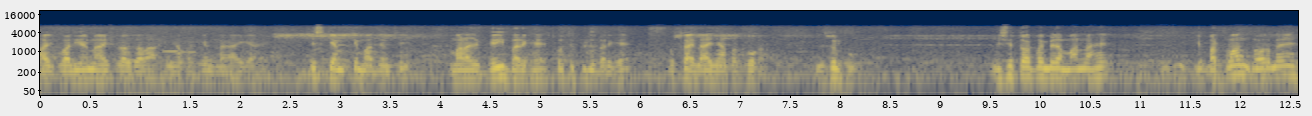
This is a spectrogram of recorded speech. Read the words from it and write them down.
आज ग्वालियर में आयुष विभाग द्वारा यहाँ पर कैंप लगाया गया है। इस कैंप के माध्यम से हमारा जो गरीब वर्ग है शोषित पीड़ित वर्ग है, उसका इलाज यहाँ पर होगा, निःशुल्क होगा। निश्चित तौर पर मेरा मानना है कि वर्तमान दौर में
